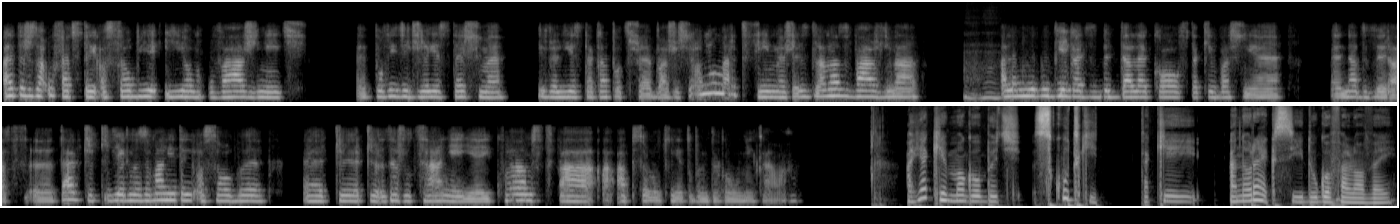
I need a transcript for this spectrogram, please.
ale też zaufać tej osobie i ją uważnić, e, powiedzieć, że jesteśmy, jeżeli jest taka potrzeba, że się o nią martwimy, że jest dla nas ważna, mhm. ale nie wybiegać zbyt daleko w takie właśnie e, nadwyraz, e, tak? Czy, czy diagnozowanie tej osoby, czy, czy zarzucanie jej kłamstwa, a absolutnie to bym tego unikała. A jakie mogą być skutki takiej anoreksji długofalowej?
